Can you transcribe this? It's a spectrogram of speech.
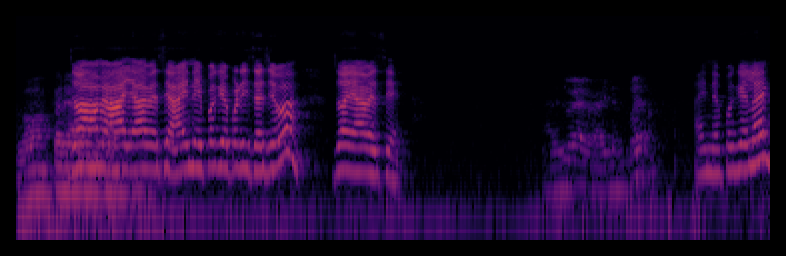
જો આમ કરે જો હવે આય આવે છે આય ને પગે પડી જાજે હો. જો આય આવે છે. આઈને પગે લાગ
